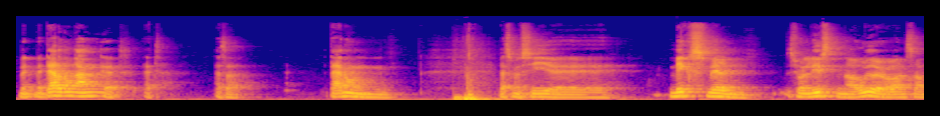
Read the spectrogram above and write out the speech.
Men, men der er der nogle gange, at, at altså, der er nogle, hvad skal man sige, øh, mix mellem journalisten og udøveren, som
